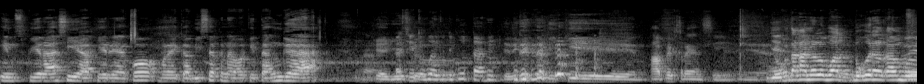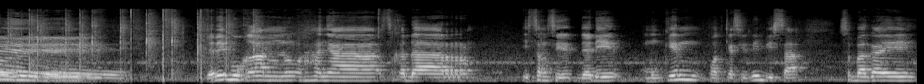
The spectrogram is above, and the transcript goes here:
inspirasi akhirnya kok mereka bisa kenapa kita enggak. Nah, Kayak dari gitu. situ gua ikut-ikutan. Jadi kita bikin. HP keren sih Iya. Jadi- tangan dulu buat buku dan kampus Wey. jadi bukan hanya sekedar iseng sih jadi mungkin podcast ini bisa sebagai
